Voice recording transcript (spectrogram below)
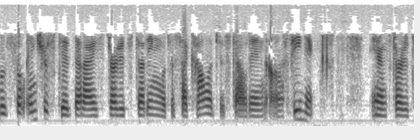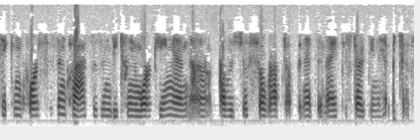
was so interested that I started studying with a psychologist out in uh, Phoenix, and started taking courses and classes in between working, and uh, I was just so wrapped up in it that I just started being a hypnotist.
